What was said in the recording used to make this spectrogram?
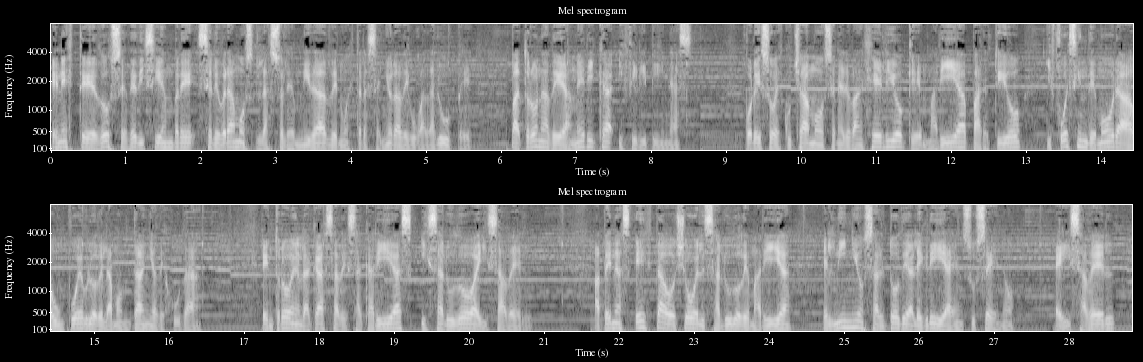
En este 12 de diciembre celebramos la solemnidad de Nuestra Señora de Guadalupe, patrona de América y Filipinas. Por eso escuchamos en el Evangelio que María partió y fue sin demora a un pueblo de la montaña de Judá. Entró en la casa de Zacarías y saludó a Isabel. Apenas ésta oyó el saludo de María, el niño saltó de alegría en su seno, e Isabel,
